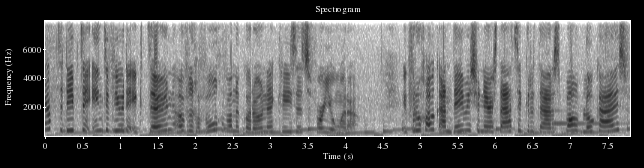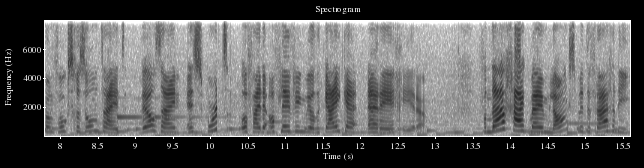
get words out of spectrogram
Scherp de Diepte interviewde ik Teun over de gevolgen van de coronacrisis voor jongeren. Ik vroeg ook aan demissionair staatssecretaris Paul Blokhuis van Volksgezondheid, Welzijn en Sport of hij de aflevering wilde kijken en reageren. Vandaag ga ik bij hem langs met de vragen die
